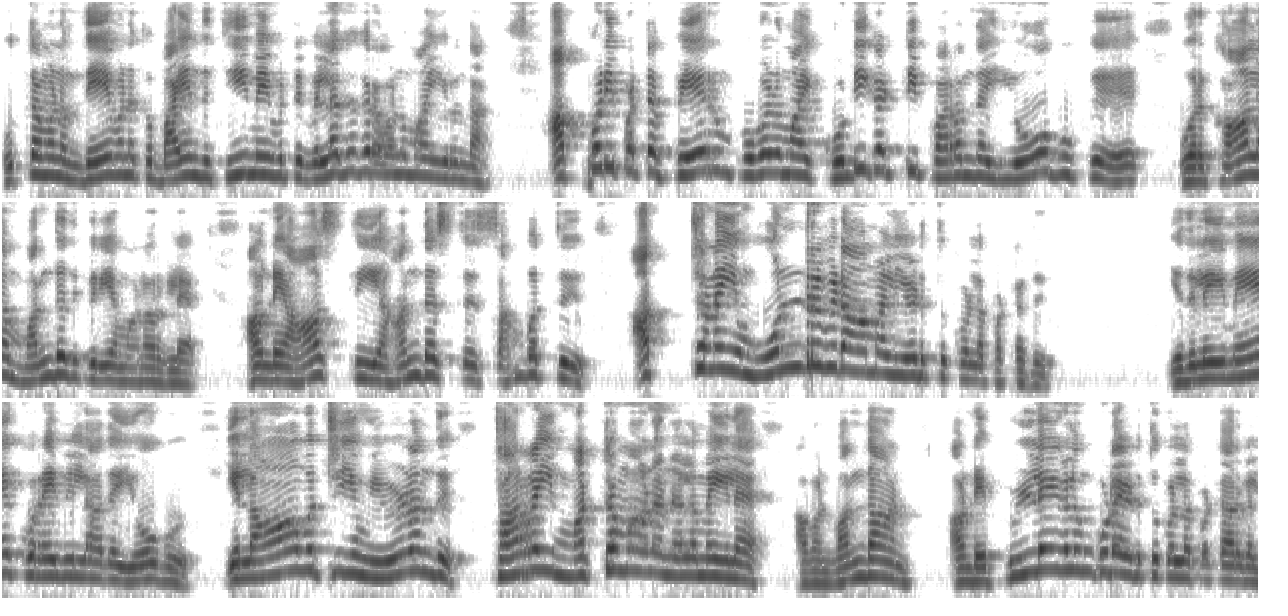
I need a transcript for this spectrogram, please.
உத்தமனும் தேவனுக்கு பயந்து தீமை விட்டு விலகுகிறவனுமாய் இருந்தான். அப்படிப்பட்ட பேரும் புகழுமாய் கொடி கட்டி பறந்த யோபுக்கு ஒரு காலம் வந்தது பிரியமானவர்களே. அவனுடைய ஆஸ்தி அந்தஸ்து சம்பத்து அத்தனையும் ஒன்று விடாமல் எடுத்துக்கொள்ளப்பட்டது எதிலேயுமே குறைவில்லாத யோபு எல்லாவற்றையும் இழந்து தரை மட்டமான நிலைமையில அவன் வந்தான். அவனுடைய பிள்ளைகளும் கூட எடுத்துக்கொள்ளப்பட்டார்கள்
